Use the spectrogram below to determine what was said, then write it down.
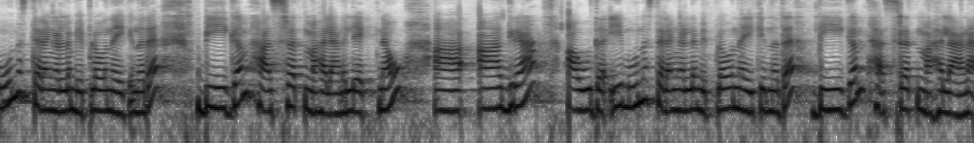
മൂന്ന് സ്ഥലങ്ങളിലും വിപ്ലവം നയിക്കുന്നത് ബീഗം ഹസ്രത് മഹലാണ്. ലക്നൗ ആഗ്ര ഔദ്. ഈ മൂന്ന് സ്ഥലങ്ങളിലും വിപ്ലവം നയിക്കുന്നത് ബീഗം ഹസ്രത് മഹലാണ്.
